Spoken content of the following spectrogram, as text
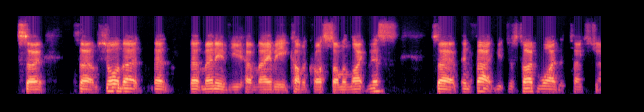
So, so I'm sure that that that many of you have maybe come across someone like this. So, in fact, you just type Y in the text chat.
